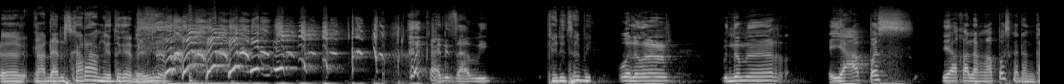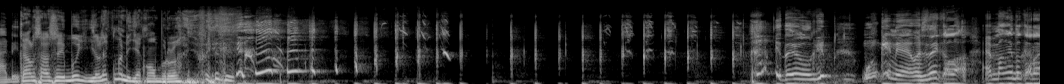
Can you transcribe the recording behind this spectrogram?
eh, keadaan sekarang gitu kan. Bisa. Kadit sabi. Kadit sabi. Bener-bener. Bener-bener. Ya apes. Ya kadang apes kadang kadit. Kalau seratus ribu jelek mah diajak ngobrol aja. tapi mungkin mungkin ya maksudnya kalau emang itu karena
